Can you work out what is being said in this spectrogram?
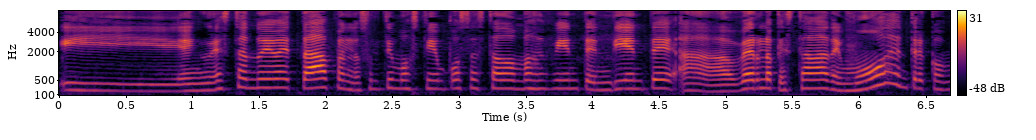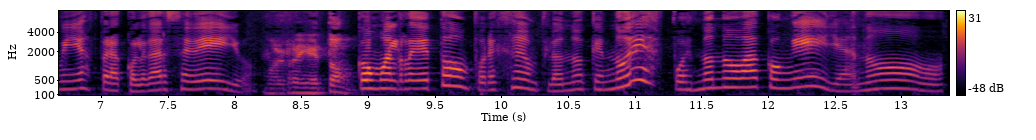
Y en esta nueva etapa, en los últimos tiempos, ha estado más bien tendiente a ver lo que estaba de moda, entre comillas, para colgarse de ello. Como el reggaetón. Como el reggaetón, por ejemplo, ¿no? Que no es, pues, no, no va con ella, ¿no?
